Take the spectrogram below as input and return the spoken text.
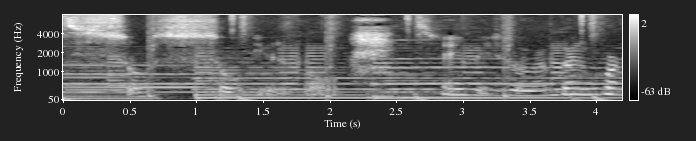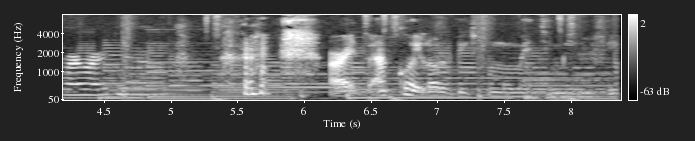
It's so so beautiful. It's very beautiful. I'm gonna cry right now. Alright, I've got a lot of beautiful moments in midwifery.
